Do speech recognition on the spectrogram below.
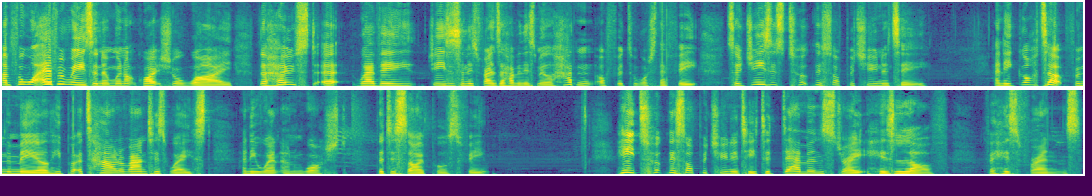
And for whatever reason, and we're not quite sure why, the host where the, Jesus and his friends are having this meal hadn't offered to wash their feet. So Jesus took this opportunity and he got up from the meal, he put a towel around his waist, and he went and washed the disciples' feet. He took this opportunity to demonstrate his love for his friends,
